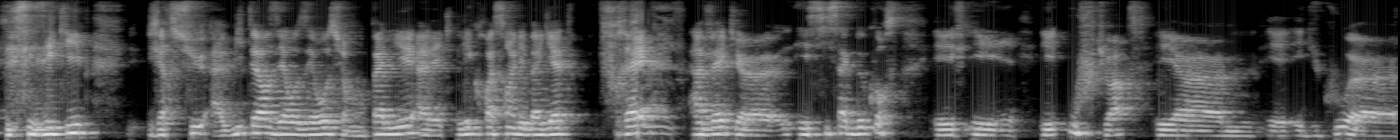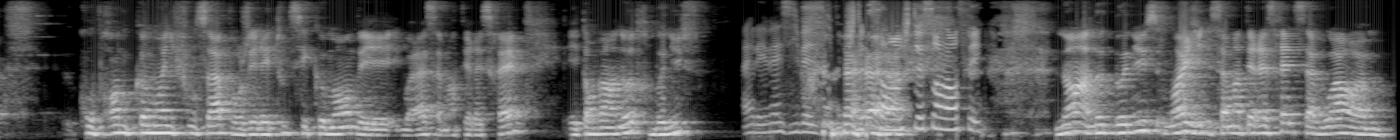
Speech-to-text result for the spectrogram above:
mais ses équipes, j'ai reçu à 8h00 sur mon palier avec les croissants et les baguettes frais avec euh, et six sacs de courses et, et, et ouf tu vois et, euh, et, et, du coup euh, comprendre comment ils font ça pour gérer toutes ces commandes et voilà ça m'intéresserait et t'en vas un autre bonus? Allez, vas-y, vas-y. Je te sens, je te sens lancé. Non, un autre bonus. Moi, ça m'intéresserait de savoir euh,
